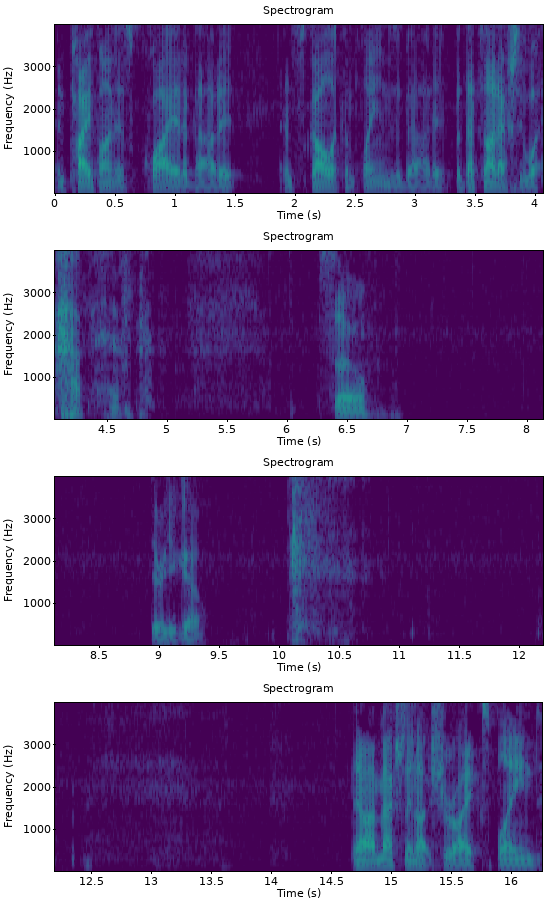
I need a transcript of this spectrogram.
and Python is quiet about it, and Scala complains about it, but that's not actually what happened. so there you go. now, I'm actually not sure I explained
